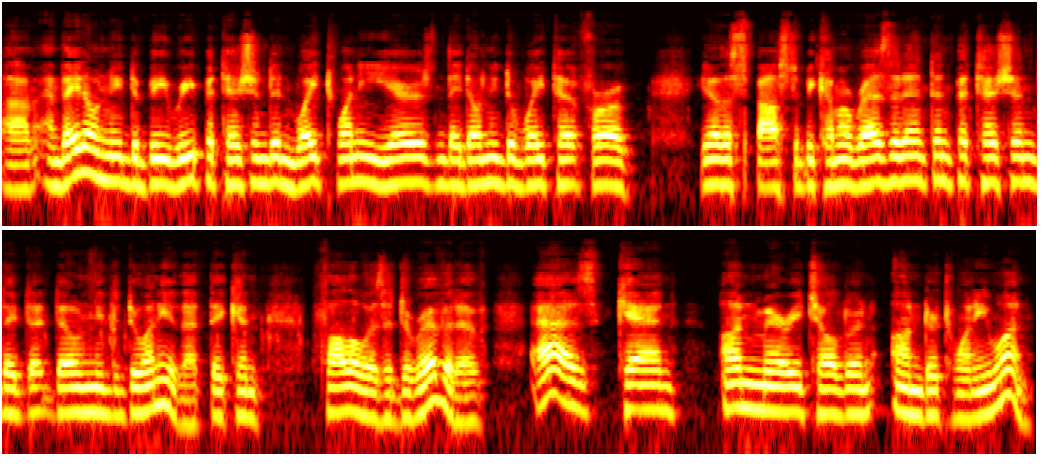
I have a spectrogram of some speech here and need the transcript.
um, and they don't need to be repetitioned and wait 20 years, and they don't need to wait to, for you know the spouse to become a resident and petition. They don't need to do any of that. They can follow as a derivative, as can unmarried children under 21.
